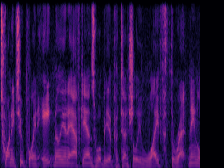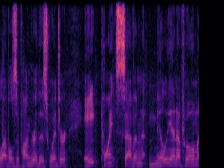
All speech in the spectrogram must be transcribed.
22.8 million Afghans will be at potentially life threatening levels of hunger this winter, 8.7 million of whom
